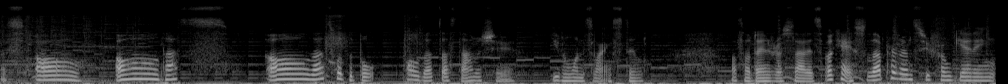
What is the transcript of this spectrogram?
That's... Oh! Oh, that's... Oh, that's what the ball... Oh, that does damage you. Even when it's lying still. That's how dangerous that is. Okay, so that prevents you from getting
